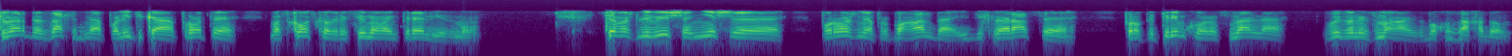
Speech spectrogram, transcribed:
тверда західна політика проти московського агресивного імперіалізму. Це важливіше, ніж е, порожня пропаганда і декларація про підтримку національно визвольних змагань з боку Заходу.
